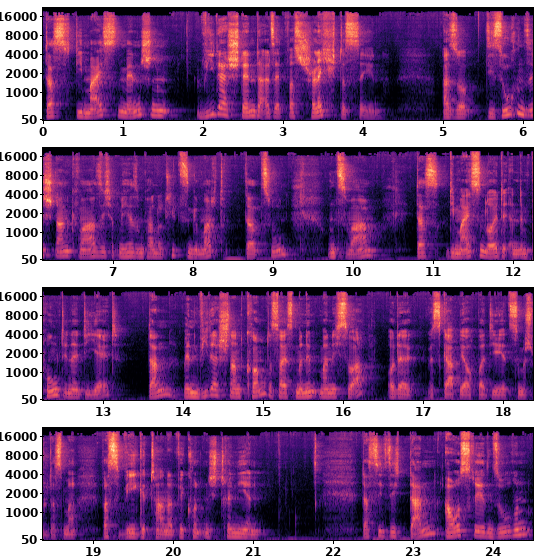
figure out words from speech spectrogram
Dass die meisten Menschen Widerstände als etwas Schlechtes sehen. Also die suchen sich dann quasi, ich habe mir hier so ein paar Notizen gemacht dazu, und zwar dass die meisten Leute an dem Punkt in der Diät dann, wenn Widerstand kommt, das heißt, man nimmt man nicht so ab, oder es gab ja auch bei dir jetzt zum Beispiel, dass man was wehgetan hat, wir konnten nicht trainieren, dass sie sich dann Ausreden suchen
